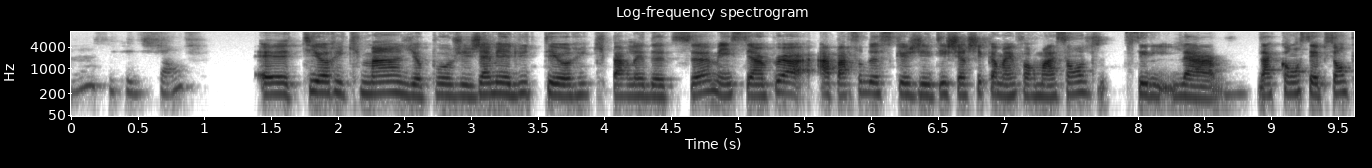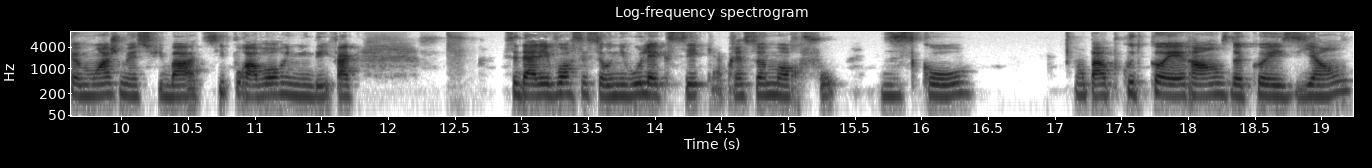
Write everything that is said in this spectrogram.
Mm-hmm. ça fait du sens. Euh, théoriquement, il y a pas, j'ai jamais lu de théorie qui parlait de ça, mais c'est un peu à, partir de ce que j'ai été chercher comme information, c'est la, conception que moi je me suis bâtie pour avoir une idée. Fait c'est d'aller voir, c'est ça, au niveau lexique, après ça, morpho, discours, on parle beaucoup de cohérence, de cohésion.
